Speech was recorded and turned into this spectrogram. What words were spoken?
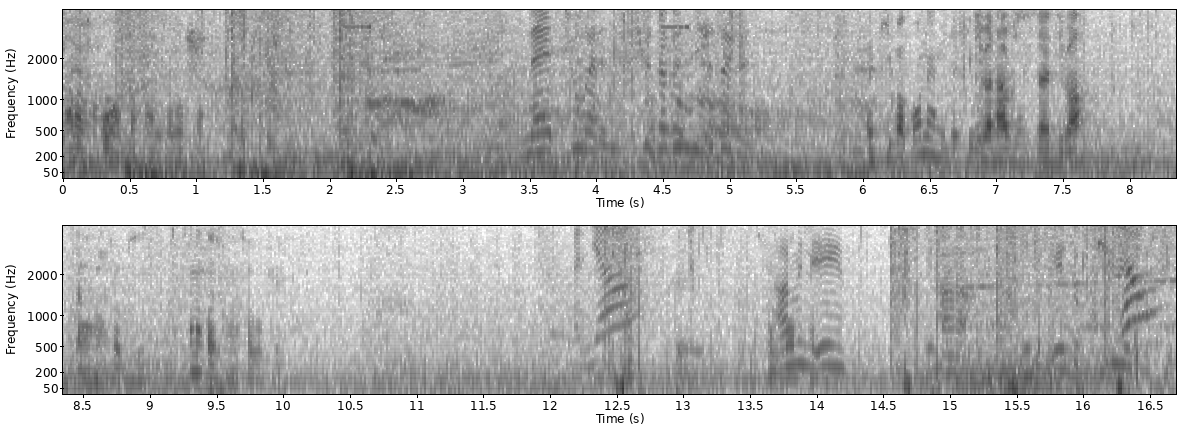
하나 잡고 간다. 하나 잡았다. 내 총알은 표적을 찾아가지. 야, 디바 꺼냈는데. 디바 잡을 수 있어요 디바? 어, 잡을 수 있어. 하나까지 하나 잡을게. 안녕. 오케이. 좋은 거 아밀리. 알아. 계속 치유해 줄 테니.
